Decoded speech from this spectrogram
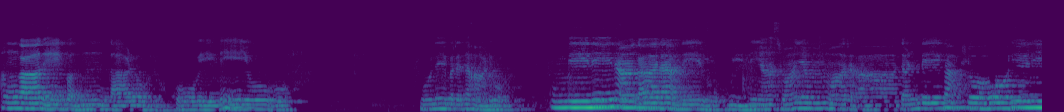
ಅಂಗಾನೆ ಬಂದಳು ಕೋವಿಣಿಯು ಓಲೆ ಬರೆದ ಹಾಡು. ಕುಂಬಿನಿ ನಾಗರ ಸ್ವಯಂ ಸ್ವಯಂವರ ದಂಡೆಗಾಕ್ಷೋಹಿಣಿ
